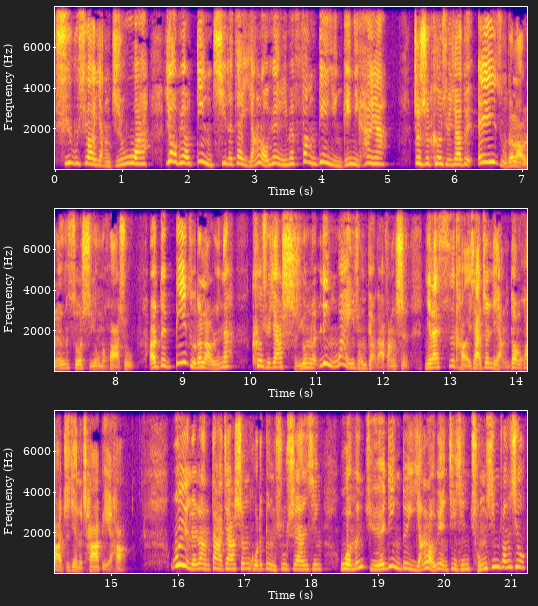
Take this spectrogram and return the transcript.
需不需要养植物啊？要不要定期的在养老院里面放电影给你看呀？这是科学家对 A 组的老人所使用的话术，而对 B 组的老人呢，科学家使用了另外一种表达方式。你来思考一下这两段话之间的差别哈。为了让大家生活的更舒适安心，我们决定对养老院进行重新装修。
